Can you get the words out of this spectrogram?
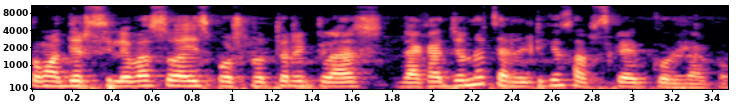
তোমাদের সিলেবাস ওয়াইজ প্রশ্নোত্তরের ক্লাস দেখার জন্য চ্যানেলটিকে সাবস্ক্রাইব করে রাখো।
